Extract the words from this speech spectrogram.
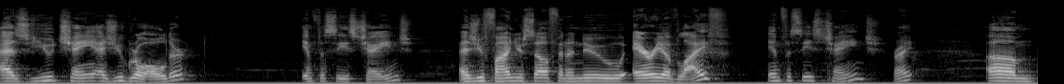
As you change, as you grow older, emphases change as you find yourself in a new area of life, emphases change, right? Um,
